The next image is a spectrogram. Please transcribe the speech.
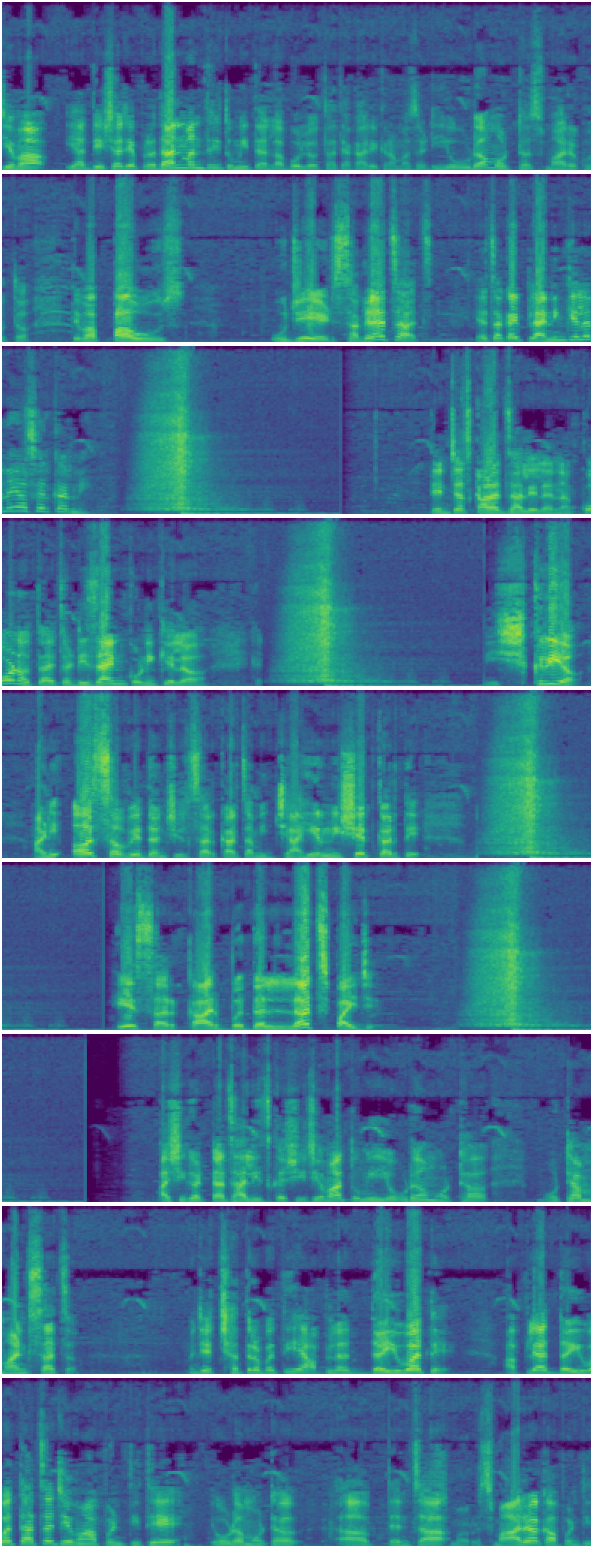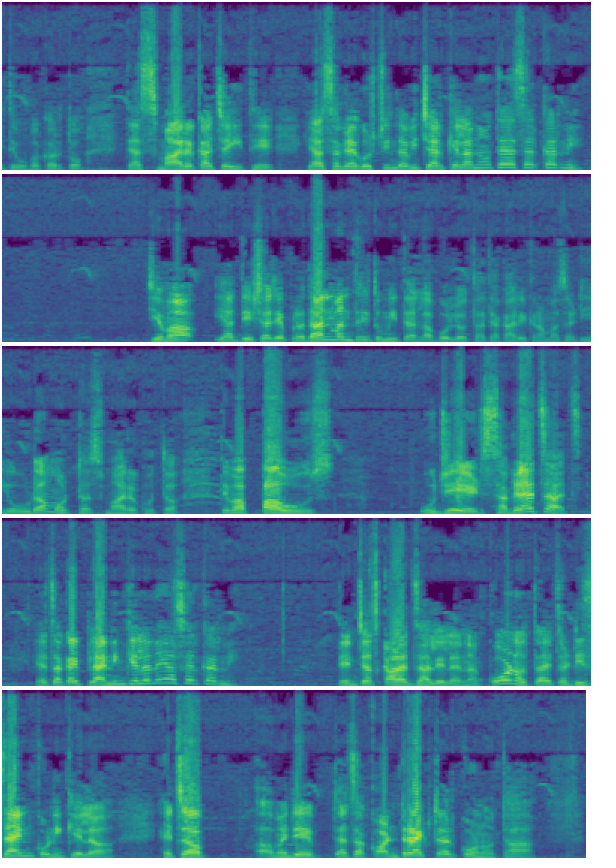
जेव्हा या देशाचे प्रधानमंत्री तुम्ही त्याला बोलवता त्या कार्यक्रमासाठी एवढं मोठं स्मारक होतं. तेव्हा पाऊस उजेड सगळ्याचाच याचा काही प्लॅनिंग केलं नाही या सरकारने? त्यांच्याच काळात झालेलं ना? कोण होतं? याचं डिझाईन कोणी केलं? निष्क्रिय आणि असंवेदनशील सरकारचा मी जाहीर निषेध करते. हे सरकार बदललंच पाहिजे. अशी घटना झालीच कशी? जेव्हा तुम्ही एवढं मोठं मोठ्या माणसाचं म्हणजे छत्रपती हे आपलं दैवत. आहे. आपल्या दैवताचं जेव्हा आपण तिथे एवढं मोठं त्यांचा स्मारक. स्मारक आपण तिथे उभं करतो त्या स्मारकाच्या इथे या सगळ्या गोष्टींचा विचार केला नव्हता या सरकारने? जेव्हा या देशाचे प्रधानमंत्री तुम्ही त्याला बोलवता त्या कार्यक्रमासाठी एवढं मोठं स्मारक होतं तेव्हा पाऊस उजेड सगळ्याचाच याचा काही प्लॅनिंग केलं नाही या सरकारने. त्यांच्याच काळात झालेलं आहे ना. कोण होतं? याचं डिझाईन कोणी केलं? ह्याचं म्हणजे त्याचा कॉन्ट्रॅक्टर कोण होता?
